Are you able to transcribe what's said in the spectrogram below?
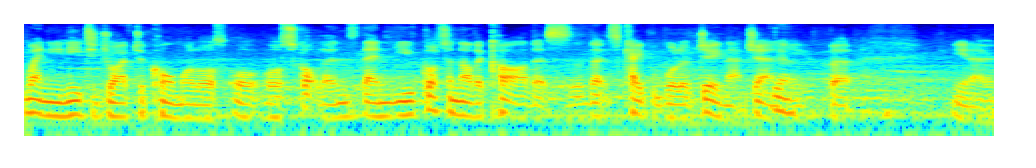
when you need to drive to Cornwall or, or, or, Scotland, then you've got another car that's that's capable of doing that journey. Yeah. But you know,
